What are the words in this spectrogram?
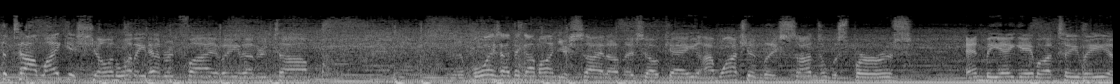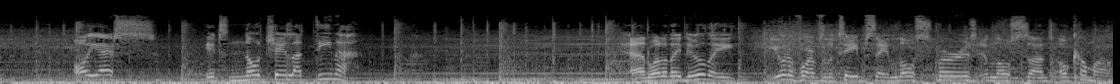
The Tom Leykis Show at 1-800-5800-TOM. Boys, I think I'm on your side on this, okay? I'm watching the Suns and the Spurs NBA game on TV, and oh, yes, it's Noche Latina. And what do they do? The Uniforms of the team say Los Spurs and Los Suns. Oh, come on.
